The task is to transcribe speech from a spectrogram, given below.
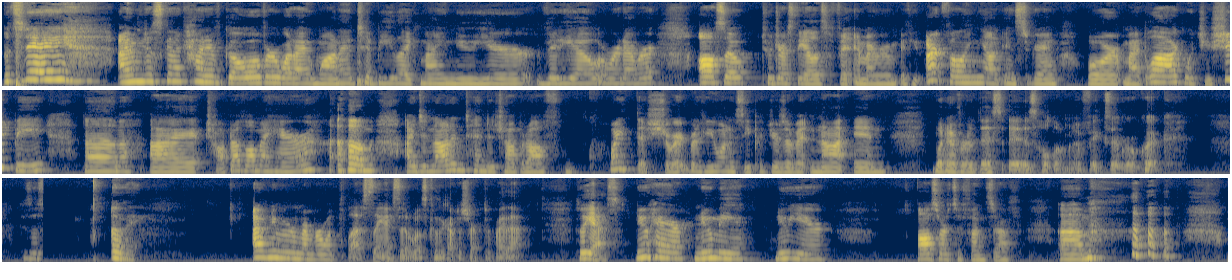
But today, I'm just gonna kind of go over what I wanted to be like my New Year video or whatever. Also, to address the elephant in my room, if you aren't following me on Instagram or my blog, which you should be, um, I chopped off all my hair. Um, I did not intend to chop it off quite this short, but if you want to see pictures of it not in whatever this is, hold on, I'm gonna fix it real quick. Okay. I don't even remember what the last thing I said was because I got distracted by that. So yes, new hair, new me, new year, all sorts of fun stuff. Um,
